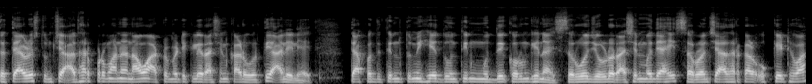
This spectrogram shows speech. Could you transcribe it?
तर त्यावेळेस तुमचे आधारप्रमाणे नावं ऑटोमॅटिकली राशन कार्डवरती आलेले आहेत. त्या पद्धतीने तुम्ही हे दोन तीन मुद्दे करून घेणं आहे. सर्व जेवढं राशनमध्ये आहे सर्वांचे आधार कार्ड ओके ठेवा.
